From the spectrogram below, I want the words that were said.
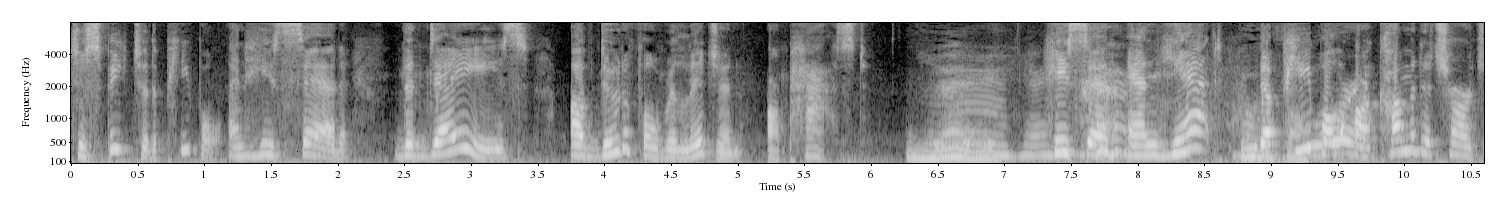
to speak to the people, and He said, "The days of dutiful religion are past." Yay. Mm, he said, and yet the people Glory. are coming to church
